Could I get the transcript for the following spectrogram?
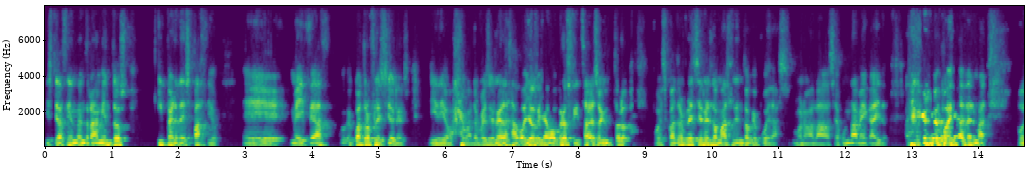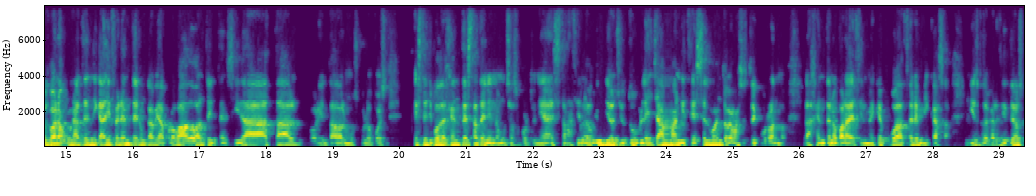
y estoy haciendo entrenamientos hiper despacio. eh, me dice, haz cuatro flexiones. Y digo, cuatro flexiones las hago yo, que yo hago CrossFit, ¿sabes? Soy un toro. Pues cuatro flexiones lo más lento que puedas. Bueno, a la segunda me he caído. no voy a hacer más. Pues bueno, una técnica diferente, nunca había probado, alta intensidad, tal, orientado al músculo. Pues este tipo de gente está teniendo muchas oportunidades, están haciendo vídeos, YouTube, le llaman, dice, es el momento que más estoy currando. La gente no para de decirme, ¿qué puedo hacer en mi casa? Y esos ejercicios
